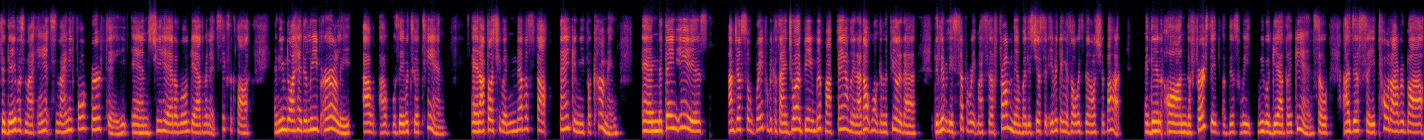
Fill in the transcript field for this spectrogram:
Today was my aunt's 94th birthday, and she had a little gathering at six o'clock. And even though I had to leave early, I, I was able to attend. And I thought she would never stop thanking me for coming. And the thing is, I'm just so grateful because I enjoy being with my family and I don't want them to feel that I deliberately separate myself from them, but it's just that everything has always been on Shabbat. And then on the first day of this week, we will gather again. So I just say, Toda Rabah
